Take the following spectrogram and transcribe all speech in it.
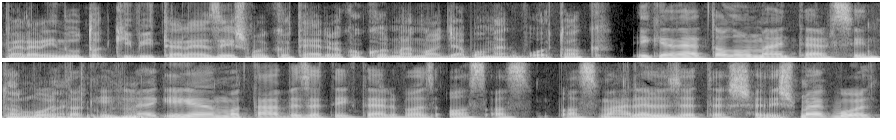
Már elindult a kivitele tervezés, majd a tervek akkor már nagyjából megvoltak. Igen, hát tanulmányterv szinten voltak így uh-huh. meg. Igen, a távvezeték terve az, az, az, az már előzetesen is megvolt.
